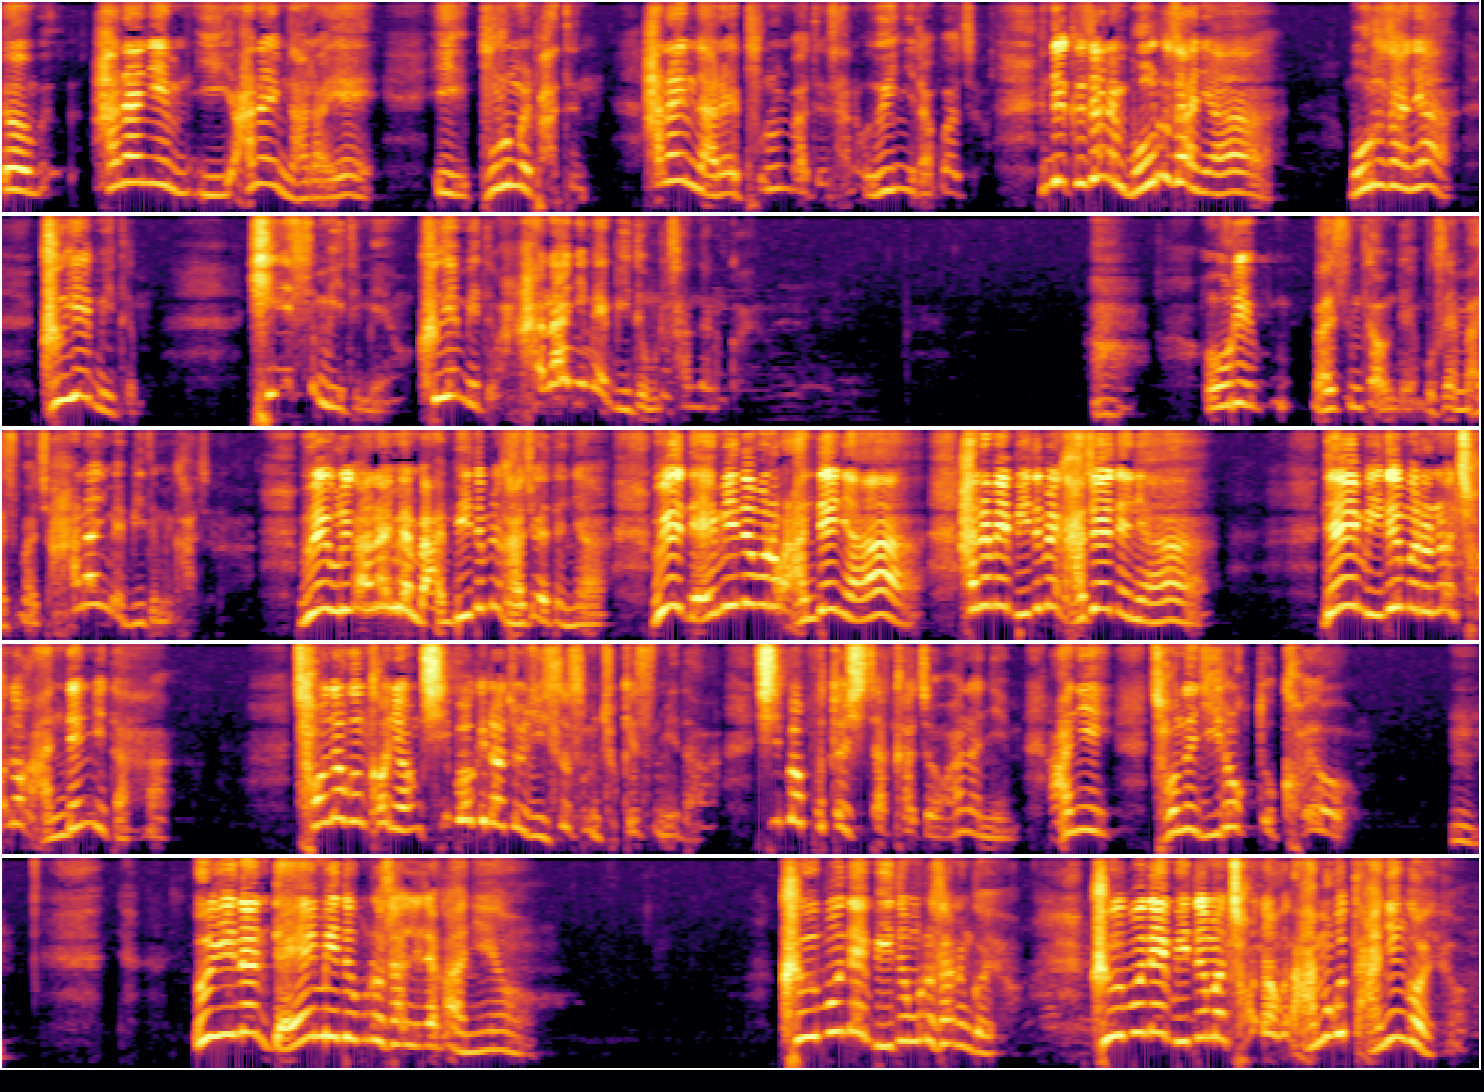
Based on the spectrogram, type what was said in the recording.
어, 하나님 이 하나님 나라에 이 부름을 받은 하나님 나라에 부름을 받은 사람 의인이라고 하죠. 근데 그 사람 뭐로 사냐? 뭐로 사냐? 그의 믿음. 히스 믿음이에요. 그의 믿음. 하나님의 믿음으로 산다는 거예요. 어. 우리 말씀 가운데 목사님 말씀하죠. 하나님의 믿음을 가져라. 왜 우리가 하나님의 믿음을 가져야 되냐? 왜 내 믿음으로 안 되냐? 하나님의 믿음을 가져야 되냐? 내 믿음으로는 천억 안 됩니다. 천억은 커녕 10억이라도 있었으면 좋겠습니다. 10억부터 시작하죠, 하나님. 아니, 저는 1억도 커요. 음. 의인은 내 믿음으로 살리라가 아니에요. 그분의 믿음으로 사는 거예요. 그분의 믿음은 천억은 아무것도 아닌 거예요.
